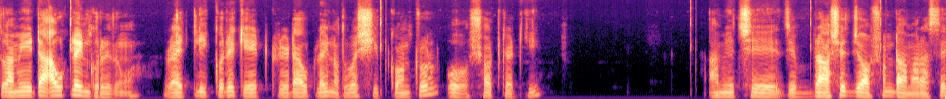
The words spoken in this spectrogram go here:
তো আমি এটা আউটলাইন করে দেবো। রাইট ক্লিক করে ক্রিয়েট ক্রিয়েট আউটলাইন অথবা shift control O shortcut key আমি হচ্ছে যে ব্রাশের যে অপশনটা আমার আছে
